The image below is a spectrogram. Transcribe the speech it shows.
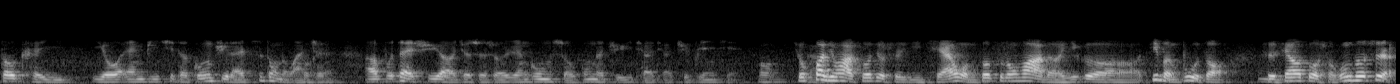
都可以由 MBT 的工具来自动的完成而不再需要就是说人工手工的去一条一条去编写。哦，就换句话说，就是以前我们做自动化的一个基本步骤是先要做手工测试，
